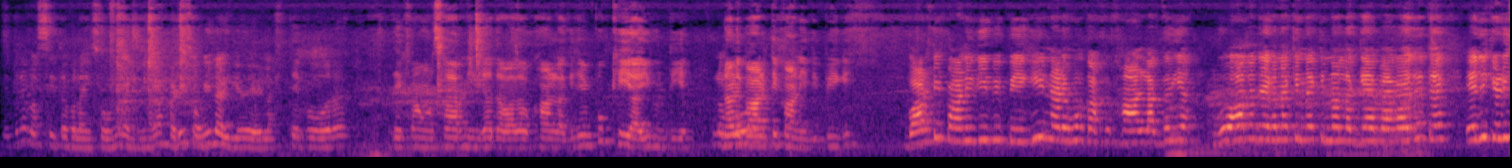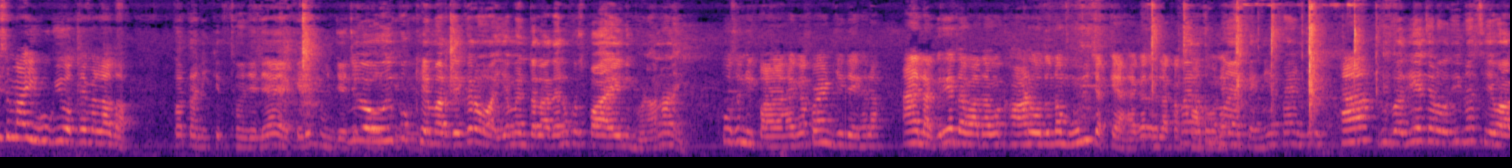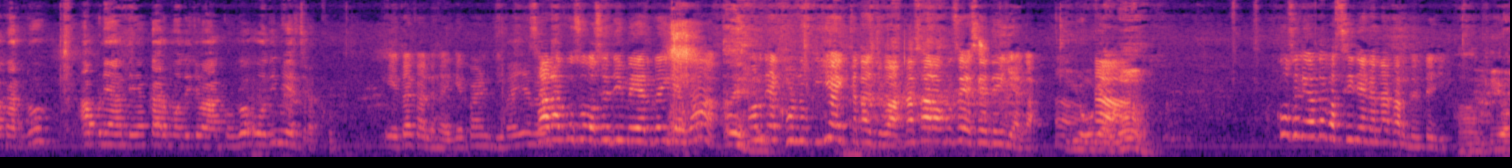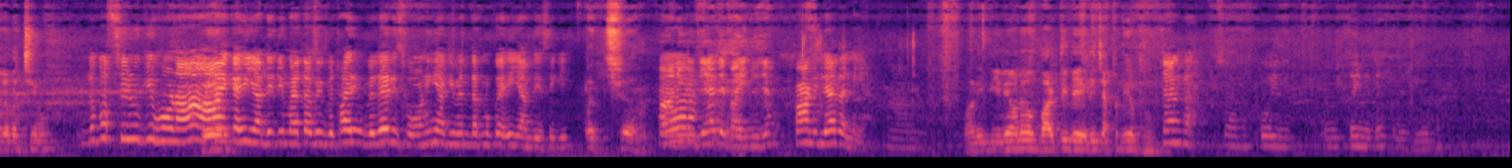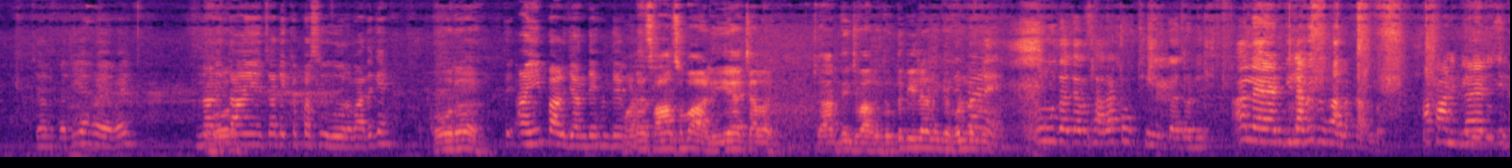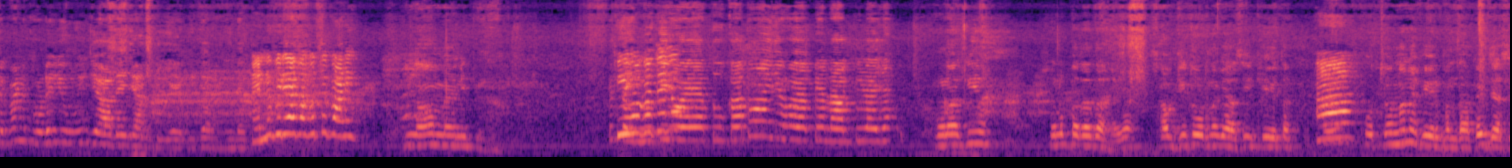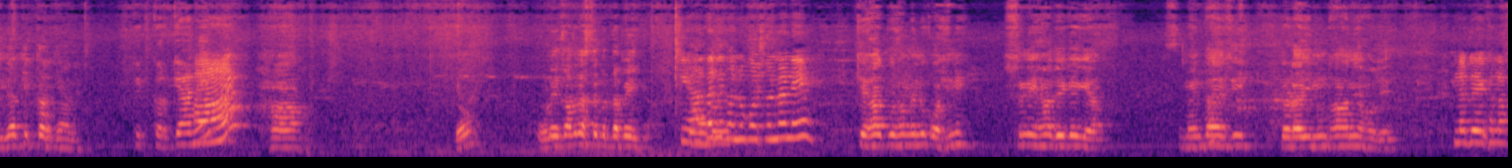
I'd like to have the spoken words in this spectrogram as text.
ਨਿਵਿੰਦਰੇ ਬੱਸੀ ਤਾਂ ਬਲਾਈ ਸੋਹਣੀ ਲੱਗੀ ਹੈ ਬੜੀ ਸੋਹਣੀ ਲੱਗਦੀ ਹੈ ਦੇਖ ਲੈ। ਤੇ ਹੋਰ ਦੇਖਾਂ ਹੁਣ ਸਾਰ ਨੀਰਾ ਦਵਾ ਦਵਾ ਖਾਣ ਲੱਗ ਜਿਵੇਂ ਭੁੱਖੀ ਆਈ ਹੁੰਦੀ ਹੈ ਨਾਲੇ ਬਾਲਟੀ ਪਾਣੀ ਦੀ ਪੀਗੀ ਬਾਲਟੀ ਪਾਣੀ ਦੀ ਵੀ ਪੀ ਗਈ ਨਾਲੇ ਹੁਣ ਕੱਖ ਖਾਣ ਲੱਗ ਰਹੀ ਆ। ਗੋਹਾ ਤਾਂ ਦੇਖ ਲੈ ਕਿੰਨਾ ਕਿੰਨਾ ਲੱਗਿਆ ਪੈਗਾ ਇਹਦੇ ਤੇ। ਇਹਦੀ ਕਿਹੜੀ ਸਮਾਈ ਹੋਊਗੀ ਉੱਥੇ ਮੈਨੂੰ ਲੱਗਦਾ। ਪਤਾ ਨਹੀਂ ਕਿੱਥੋਂ ਜੇ ਲਿਆਇਆ ਕਿਹੜੇ ਪੁੰਜੇ ਚ ਉਹ ਹੀ ਭੁੱਖੇ ਮਰਦੇ ਘਰੋਂ ਆਈ ਆ ਮੈਨੂੰ ਤਾਂ ਲੱਗਦਾ ਇਹਨੂੰ ਕੁਝ ਪਾਇਆ ਹੀ ਨਹੀਂ ਹੋਣਾ ਉਹਨਾਂ ਨੇ। ਕੁਛ ਨਹੀਂ ਪਾਇਆ ਹੈਗਾ ਭੈਣ ਜੀ ਦੇਖ ਲੈ। ਐ ਲੱਗ ਰਹੀ ਹੈ ਦਵਾ ਦਵਾ ਖਾਣ ਉਦੋਂ ਦਾ ਮੂੰਹ ਨਹੀਂ ਚੱਕਿਆ ਹੈਗਾ ਦੇਖ ਲੈ ਕੱਖਾਂ ਤੋਂ ਮੈਂ ਕਹਿੰਦੀ ਆ ਭੈਣ ਜੀ ਹਾਂ। ਵੀ ਵਧੀਆ ਚਲੋ ਉਹਦੀ ਨਾ ਸੇਵਾ ਕਰ ਲੋ ਆਪਣੇ ਆਪ ਦੇ ਕਰਮੋਂ ਦੇ ਜਵਾਕ ਹੋਊਗਾ ਉਹਦੀ ਮੇਰ ਚ ਰੱਖੋ। ਇਹ ਤਾਂ ਗੱਲ ਹੈਗੀ ਹੈ ਭੈਣ ਜੀ। ਸਾਰਾ ਕੁਝ ਉਸੇ ਦੀ ਮਿਹਰ ਦਾ ਹੀ ਹੈਗਾ। ਹੁਣ ਦੇਖਣ ਨੂੰ ਕੀ ਆ ਇੱਕ ਤਾਂ ਜਵਾਕ ਆ ਸਾਰਾ ਕੁਝ ਇਸੇ ਦਾ ਹੀ ਹੈਗਾ। ਕੀ ਹੋ ਗਿਆ ਨਾ? ਕੁਛ ਨਹੀਂ ਉਹ ਤਾਂ ਬੱਸੀ ਦੀਆਂ ਗੱਲਾਂ ਕਰ ਦਿੰਦੇ ਜੀ। ਹਾਂ ਕੀ ਹੋ ਗਿਆ ਬੱਚੀ ਨੂੰ? ਲੋ ਬੱਸੀ ਨੂੰ ਕੀ ਹੋਣਾ? ਐ ਕਹੀ ਜਾਂਦੀ ਸੀ ਮੈਂ ਤਾਂ ਵੀ ਬਥੇਰੀ ਬਥੇਰੀ ਸੋਹਣੀ ਆ ਕਿਵਿੰਦਰ ਨੂੰ ਕਹੀ ਜਾਂਦੀ ਸੀਗੀ। ਅੱਛਾ। ਪਾਣੀ ਲਿਆ ਦੇ ਬਾਈ ਨੂੰ ਜਾ। ਪਾਣੀ ਲਿਆ ਦਨੀ ਆ। ਪਾਣੀ ਪੀ ਲਿਆ ਉਹਨੇ ਉਹ ਬਾਲਟੀ ਦੇਖ ਲਈ ਚੱਕਦੀ ਉੱਥੋਂ। ਚੰਗਾ। ਚੱਲ ਕੋਈ ਨਹੀਂ ਤੈਨੂੰ ਦੇਖ ਲਈ ਉਹ ਚੱਲ ਵਧੀਆ ਹੋਇਆ ਬਾਈ। ਨਾਲੇ ਤਾਂ ਐ ਚੱਲ ਇੱਕ ਪਸ਼ੂ ਹੋਰ ਵੱਧ ਗਿਆ। ਹੋਰ? ਤੇ ਐਂ ਪਲ ਜਾਂਦੇ ਹੁੰਦੇ ਮਾੜਾ ਸਾਂ ਸੰਭਾਲ ਹੀ ਹੈ ਚੱਲ। ਚਾਰ ਦਿਨ ਜਵਾਕ ਦੁੱਧ ਪੀ ਲੈਣਗੇ ਖੁੱਲ੍ਹ ਕੇ। ਉਹ ਤਾਂ ਚਲ ਸਾਰਾ ਕੁਝ ਠੀਕ ਆ ਤੁਹਾਡੇ। ਆ ਲੈਟ ਦੀ ਵੀ ਕੋਈ ਹੱਲ ਕਰ ਲੋ ਆ ਪਾਣੀ ਪੀ ਲਾਈਟ ਦੀ ਤਾਂ ਭੈਣ ਥੋੜੀ ਜਿਹੀ ਉਹੀ ਜ਼ਿਆਦਾ ਜਾਂਦੀ ਹੈਗੀ ਗਰਮੀ ਦਾ। ਤੈਨੂੰ ਵੀ ਲਿਆ ਤਾਂ ਪੁੱਤ ਪਾਣੀ? ਨਾ ਮੈਂ ਨਹੀਂ ਪੀਣਾ ਕੀ ਹੋ ਗਿਆ ਤੈਨੂੰ? ਹੋਇਆ? ਤੂੰ ਕਾਹਤੋਂ ਐਂ ਜੇ ਹੋਇਆ ਪਿਆ ਲਾਲ ਪੀਲਾ ਜਾ ਹੋਣਾ ਕੀ ਆ? ਤੁਹਾਨੂੰ ਪਤਾ ਤਾਂ ਹੈਗਾ। ਸਬਜ਼ੀ ਤੋੜਨ ਗਿਆ ਸੀ ਖੇਤ। ਹਾਂ। ਉੱਥੇ ਉਹਨਾਂ ਨੇ ਫੇਰ ਬੰਦਾ ਭੇਜਿਆ ਸੀਗਾ ਕਿੱਕਰ ਕਿਆਂ ਨੇ। ਕਿੱਕਰ ਕਿਆ ਨੇ? ਹਾਂ। ਹਾਂ। ਕਿਉਂ? ਉਹਨੇ ਕਾਹਦੇ ਵਾਸਤੇ ਬੰਦਾ ਭੇਜਦਾ ਕਿਹਾ ਤਾਂ ਨਹੀਂ ਤੁਹਾਨੂੰ ਕੁਛ ਉਹਨਾਂ ਨੇ। ਕਿਹਾ ਕੁਛ ਮੈਨੂੰ ਕੁਛ ਨਹੀਂ ਸੁਨੇਹਾ ਦੇ ਕੇ ਗਿਆ। ਮੈਂ ਤਾਂ ਐਸੀ ਲੜਾਈ ਨੂੰ ਥਾਂ ਨਾ ਹੋ ਜੇ। ਲੈ ਦੇਖ ਲੈ।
